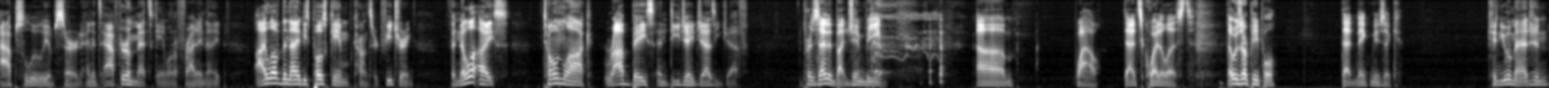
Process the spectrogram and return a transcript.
absolutely absurd, and it's after a Mets game on a Friday night. I love the 90s post game concert featuring Vanilla Ice, Tone Loc, Rob Base, and DJ Jazzy Jeff. Presented by Jim Beam. um, wow, that's quite a list. Those are people that make music. Can you imagine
